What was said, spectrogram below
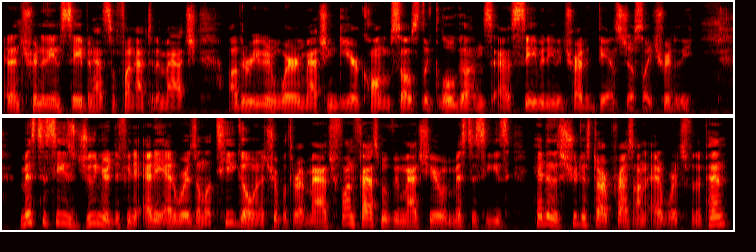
and then Trinity and Sabin had some fun after the match. Uh, they were even wearing matching gear, calling themselves the Glow Guns, as Sabin even tried to dance just like Trinity. Myzteziz Jr. defeated Eddie Edwards and Latigo in a triple threat match. Fun, fast moving match here with Myzteziz hitting the shooting star press on Edwards for the pin.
